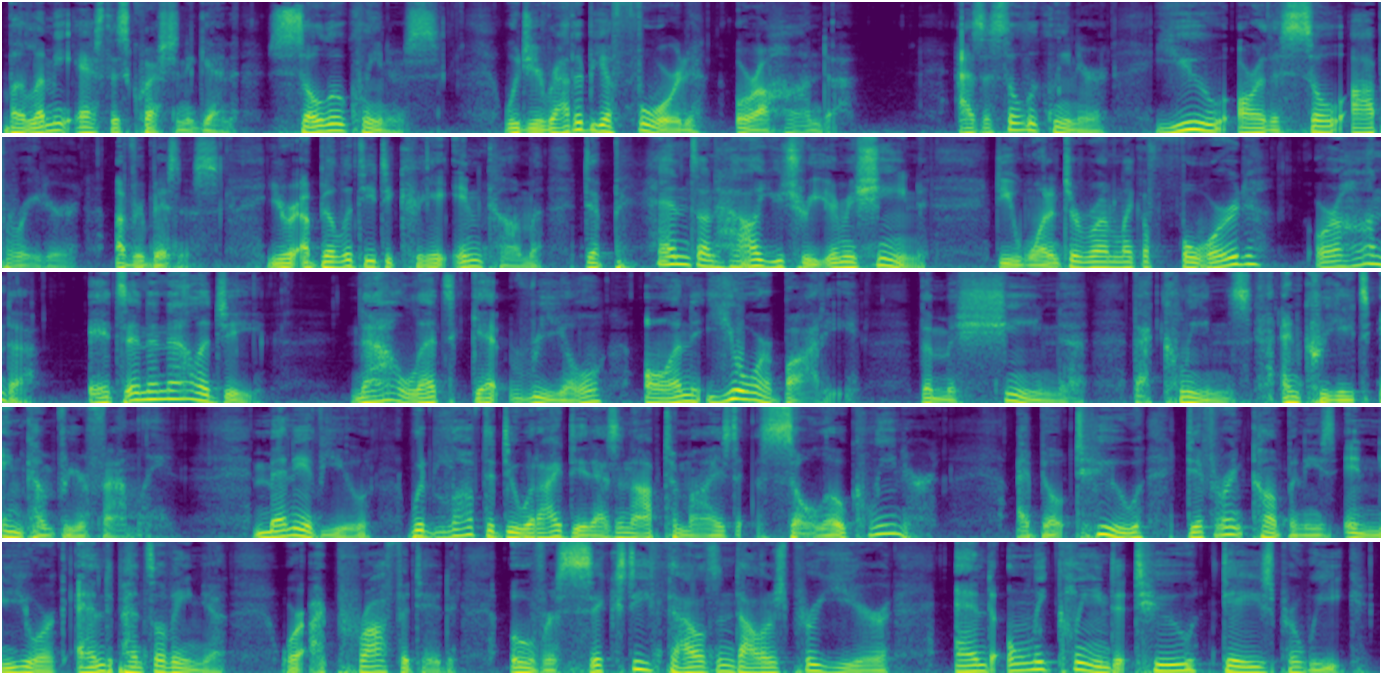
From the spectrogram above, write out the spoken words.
But let me ask this question again. Solo cleaners, would you rather be a Ford or a Honda? As a solo cleaner, you are the sole operator of your business. Your ability to create income depends on how you treat your machine. Do you want it to run like a Ford or a Honda? It's an analogy. Now let's get real on your body, the machine that cleans and creates income for your family. Many of you would love to do what I did as an optimized solo cleaner. I built two different companies in New York and Pennsylvania where I profited over $60,000 per year and only cleaned two days per week.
